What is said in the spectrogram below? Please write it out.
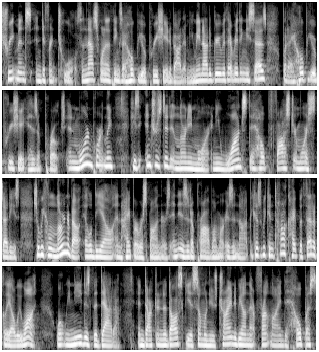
treatments and different tools. And that's one of the things I hope you appreciate about him. You may not agree with everything he says, but I hope you appreciate his approach. And more importantly, he's interested in learning more and he wants to help foster more studies so we can learn about LDL and hyperresponders and is it a problem or is it not? Because we can talk hypothetically all we want. What we need is the data. And Dr. Nadolsky is someone who's trying to be on that front line to help us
